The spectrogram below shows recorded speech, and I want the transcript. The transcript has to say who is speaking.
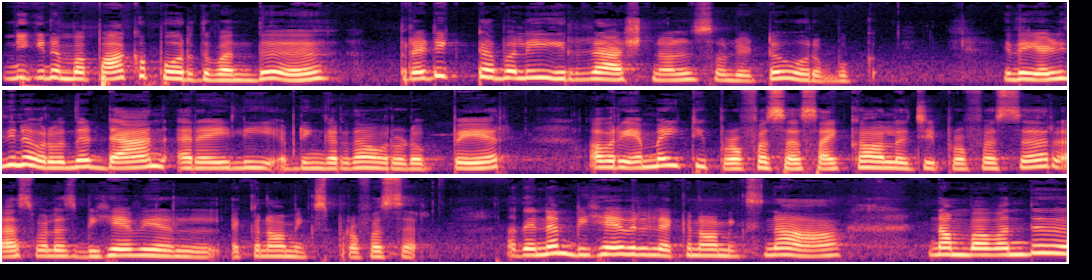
Speaker 1: இன்றைக்கி நம்ம பார்க்க போகிறது வந்து ப்ரெடிக்டபிளி இர்ராஷ்னல்னு சொல்லிட்டு ஒரு புக் இதை எழுதினவர் வந்து டேன் அரைலி அப்படிங்கிறது தான் அவரோட பேர் அவர் MIT professor psychology professor as well as behavioural economics professor அது என்ன பிஹேவியரல் எக்கனாமிக்ஸ்னால் நம்ம வந்து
